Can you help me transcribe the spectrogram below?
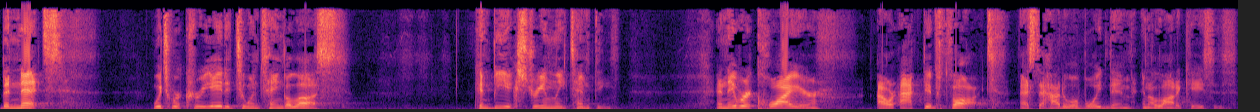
The nets which were created to entangle us can be extremely tempting. And they require our active thought as to how to avoid them in a lot of cases.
